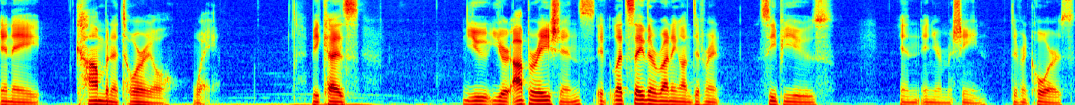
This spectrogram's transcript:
in a combinatorial way. Because you your operations, if let's say they're running on different CPUs in in your machine, different cores.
